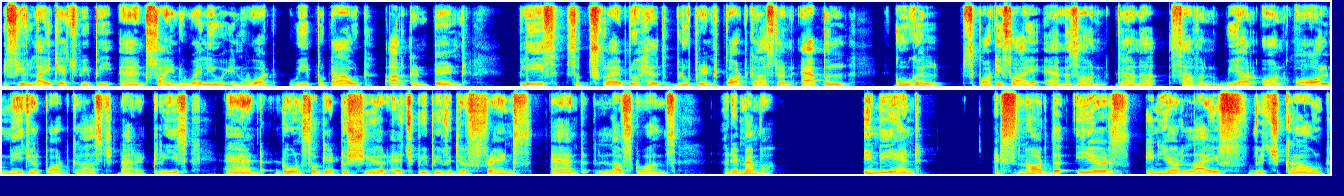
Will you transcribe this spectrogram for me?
If you like HBP and find value in what we put out, our content, please subscribe to Health Blueprint podcast on Apple, Google, Spotify, Amazon, Ghana, Savan. We are on all major podcast directories. And don't forget to share HBP with your friends and loved ones. Remember, in the end, it's not the years in your life which count,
